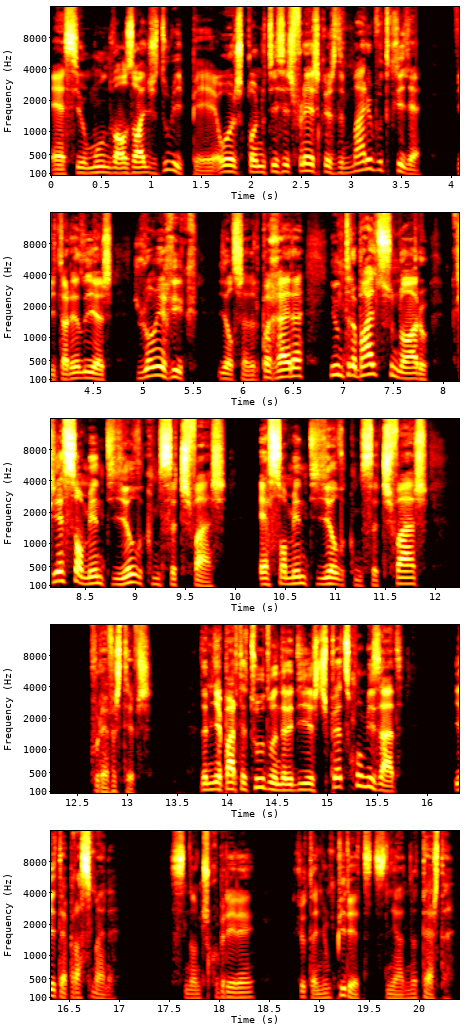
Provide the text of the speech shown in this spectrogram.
É assim o mundo aos olhos do IP. Hoje com notícias frescas de Mário Botequilha, Vitória Elias, João Henrique e Alexandre Parreira e um trabalho sonoro que é somente ele que me satisfaz. É somente ele que me satisfaz. Por Eva Esteves. Da minha parte é tudo, André Dias despede-se com amizade. E até para a semana. Se não descobrirem que eu tenho um pirete desenhado na testa.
